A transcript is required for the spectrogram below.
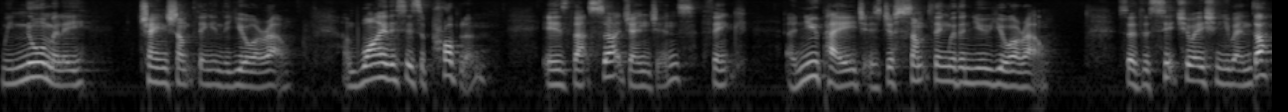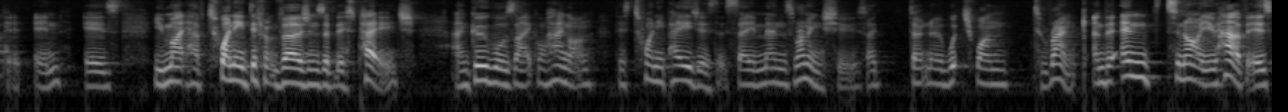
we normally change something in the URL. And why this is a problem is that search engines think a new page is just something with a new URL. So the situation you end up in is you might have 20 different versions of this page, and Google's like, well, hang on, there's 20 pages that say men's running shoes. I don't know which one to rank. And the end scenario you have is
